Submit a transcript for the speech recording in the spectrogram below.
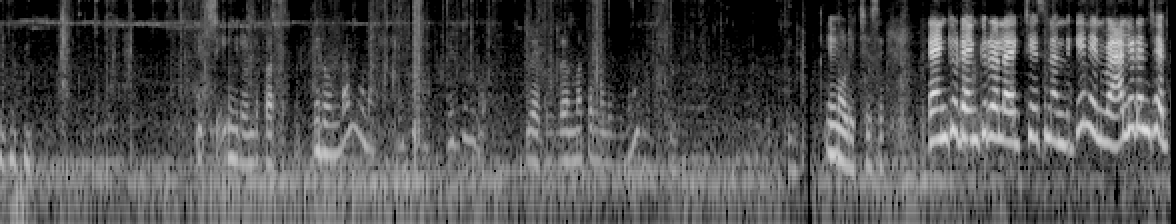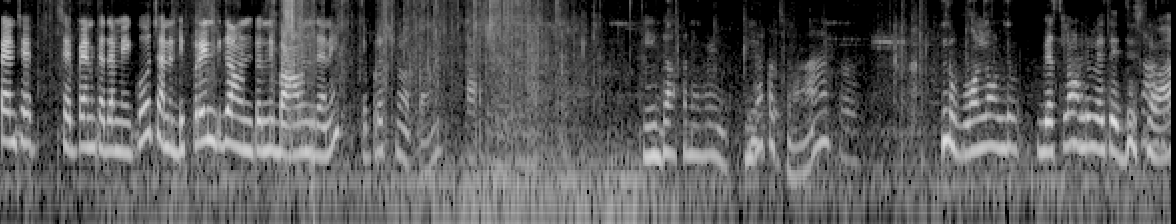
ఇది నెక్స్ట్ ఈ రెండు పర్స్ ఈ రెండా మూడా లేదు బ్రహ్మతో ఈ మూడు ఇచ్చేసి thank you thank you like చేసినందుకు నేను వ్యాలిడ్ అని చెప్పాను చెప్పాను కదా మీకు చాలా డిఫరెంట్గా ఉంటుంది బాగుందని ఎప్పుడు వచ్చినావు అక్క ఈ దాకా ఇందాక వచ్చినావా నువ్వు ఫోన్లో ఉండి బెస్ట్లో ఉండి మెసేజ్ చేసినావా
